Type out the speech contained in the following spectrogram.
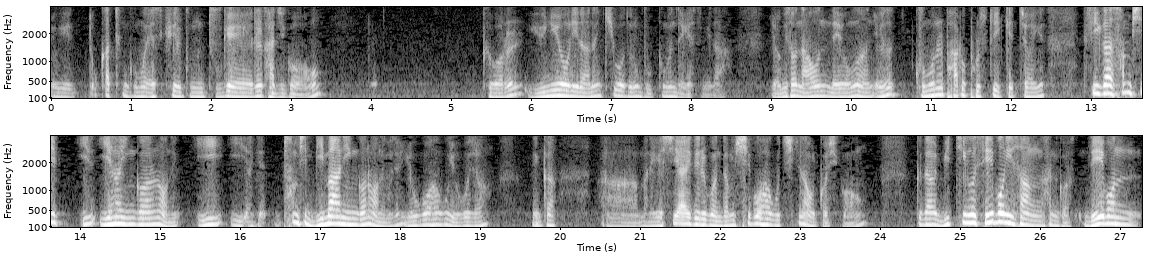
여기 똑같은 구문 SQL 구문 두 개를 가지고 그거를 유니온이라는 키워드로 묶으면 되겠습니다. 여기서 나온 내용은 여기서 구문을 바로 볼 수도 있겠죠. C가 30 이하인 거는 어느 이, 이 30 미만인 거는 어느 거죠? 요거하고 요거죠. 그러니까 아, 만약에 CID를 본다면 15하고 7이 나올 것이고 그 다음에 미팅을 3번 이상 한 것, 4번,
